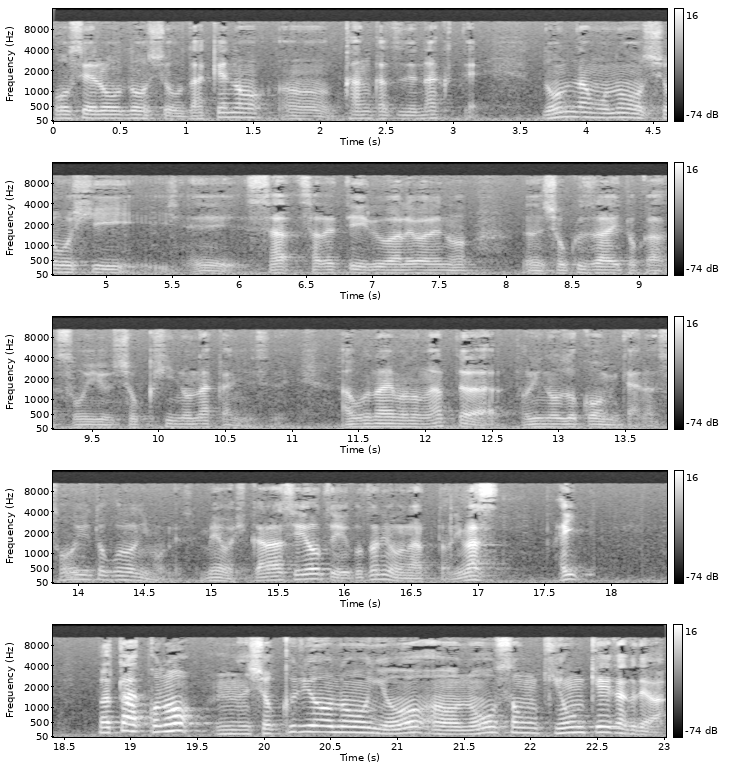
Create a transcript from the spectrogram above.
厚生労働省だけの、うん、管轄でなくてどんなものを消費、えー、さされている我々の食材とかそういう食品の中にですね危ないものがあったら取り除こうみたいなそういうところにもです、ね、目を光らせようということにもなっております。はいまたこの、うん、食料農業農村基本計画では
